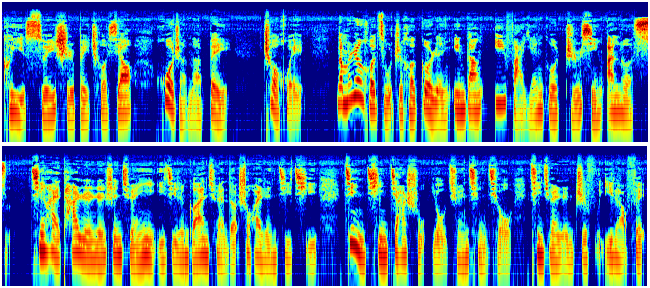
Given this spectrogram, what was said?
可以随时被撤销或者呢被撤回。那么，任何组织和个人应当依法严格执行安乐死。侵害他人人身权益以及人格安全的受害人及其近亲家属有权请求侵权人支付医疗费、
